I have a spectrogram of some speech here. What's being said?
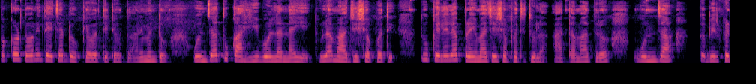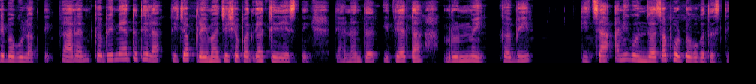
पकडतो आणि त्याच्या डोक्यावरती ठेवतो आणि म्हणतो गुंजा तू काहीही बोलणार नाहीये. तुला माझी शपथ आहे. तू केलेल्या प्रेमाची शपथ आहे तुला. आता मात्र गुंजा कबीरकडे बघू लागते. कारण कबीरने आता तिला तिच्या प्रेमाची शपथ घातलेली असते. त्यानंतर इथे आता मृण्मयी कबीर तिचा आणि गुंजाचा फोटो बघत असते.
